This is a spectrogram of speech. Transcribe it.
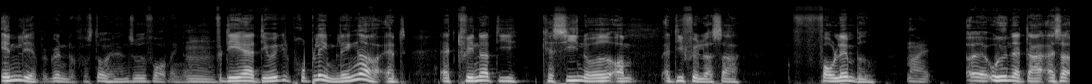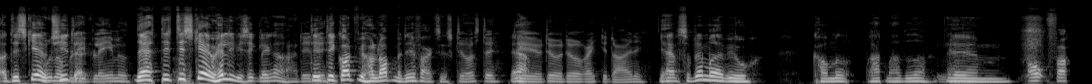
endelig er begyndt at forstå hinandens udfordringer. Mm. For det er, det er jo ikke et problem længere, at, at kvinder de kan sige noget om, at de føler sig forlæmpet, Nej, øh, uden at der, altså, og det sker jo uden at tit. blive At, blamet. ja, det, det sker jo heldigvis ikke længere. Nej, det er det, det. det er godt, vi holdt op med det faktisk. Det er også det. Ja. Ja. Det, det, var, det var rigtig dejligt. Ja, så på den måde er vi jo kommet ret meget videre. Ja. Øhm, Og oh, fuck,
